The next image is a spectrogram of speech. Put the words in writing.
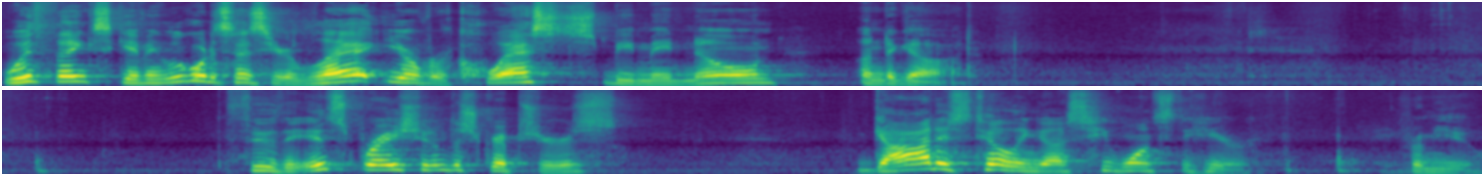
with thanksgiving. Look what it says here let your requests be made known unto God. Through the inspiration of the scriptures, God is telling us He wants to hear from you.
